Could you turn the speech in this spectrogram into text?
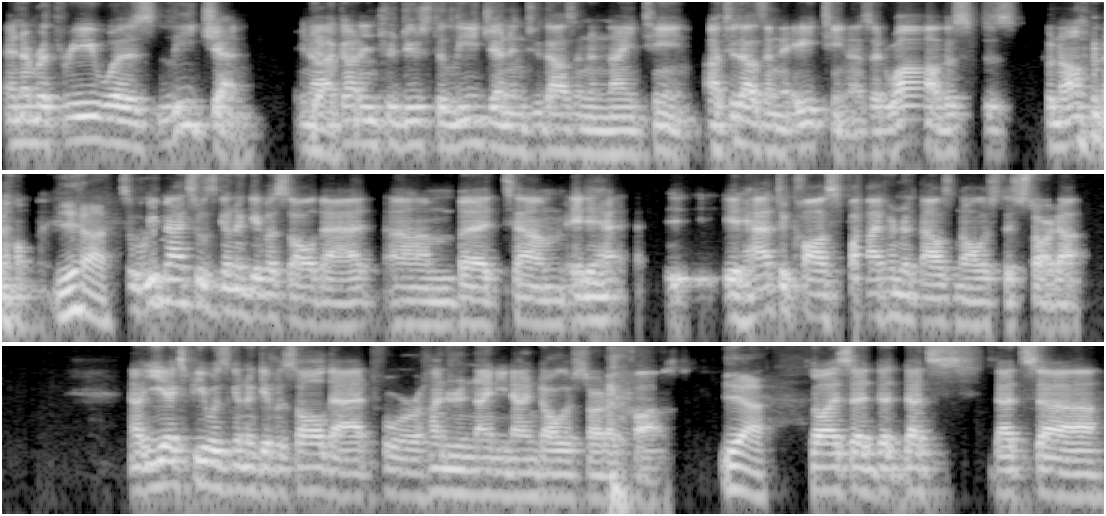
And number three was lead gen. You know, yeah. I got introduced to lead gen in 2019, uh, 2018. I said, wow, this is phenomenal. Yeah. So Remax was going to give us all that. Um, but um, it, had, it, it had to cost $500,000 to start up. Now, EXP was going to give us all that for $199 startup cost. yeah. So I said that that's, that's, uh,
